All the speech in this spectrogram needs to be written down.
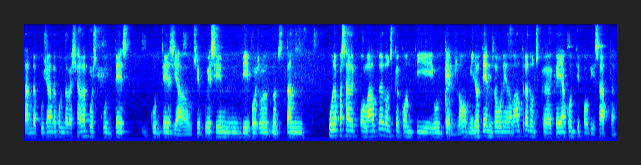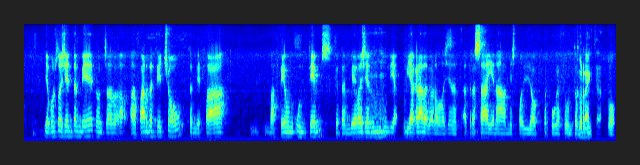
tant de pujada com de baixada, doncs, comptés, comptés ja. O sigui, poguéssim dir doncs, doncs, tant una passada o l'altra doncs, que conti un temps, no? el millor temps d'una i de l'altra doncs, que, que ja conti pel dissabte. Llavors la gent també, doncs, a, a part de fer show, també fa va fer un, un temps que també a la gent Mhm. li, li agrada veure la gent a, traçar i anar més pel lloc per poder fer un top. Correcte. Bo.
